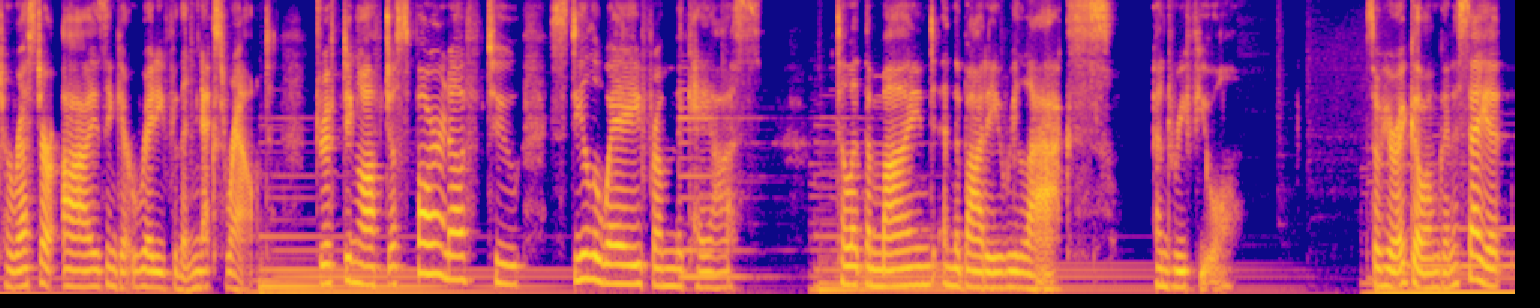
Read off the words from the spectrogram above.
to rest our eyes and get ready for the next round, drifting off just far enough to steal away from the chaos, to let the mind and the body relax and refuel. So here I go, I'm going to say it.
